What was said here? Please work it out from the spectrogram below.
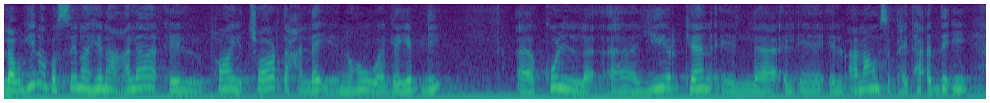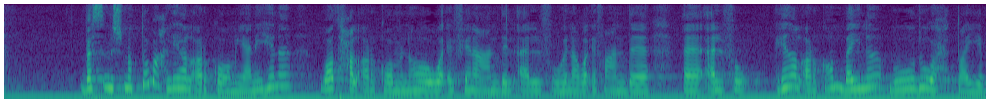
لو جينا بصينا هنا على ال pie chart هنلاقي إن هو جايب لي آه كل آه year كان ال amounts بتاعتها قد إيه؟ بس مش مكتوب عليها الأرقام. يعني هنا واضحة الأرقام إن هو واقف هنا عند الألف وهنا واقف عند آه ألف هنا الأرقام باينة بوضوح. طيب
